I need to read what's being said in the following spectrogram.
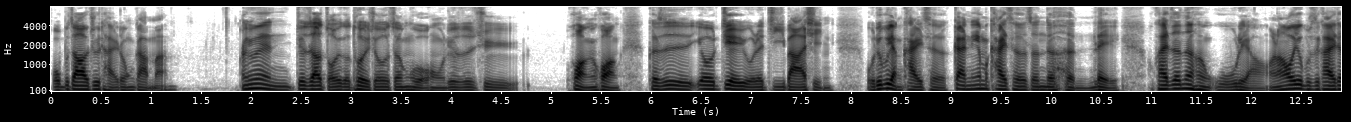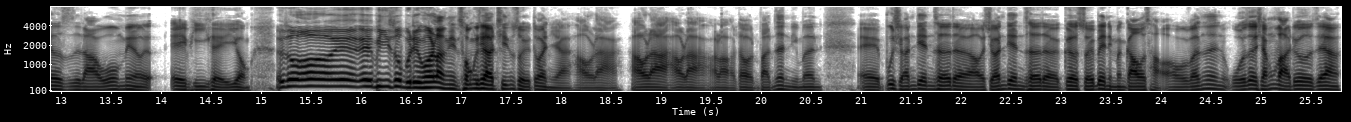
我不知道去台东干嘛，因为就是要走一个退休生活，吼，就是去。晃一晃，可是又介于我的鸡巴性，我就不想开车。干，你他妈开车真的很累，开真的很无聊。然后又不是开特斯拉，我又没有 A P 可以用。他说、哦、A P 说不定会让你冲下清水断崖。好啦，好啦，好啦，好啦，到反正你们诶、欸、不喜欢电车的，喜欢电车的，各随便你们高潮。哦，反正我的想法就是这样。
